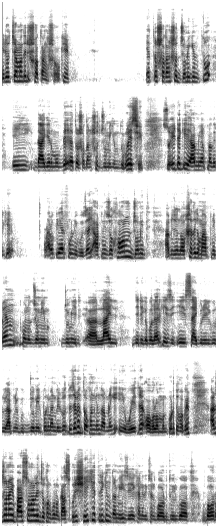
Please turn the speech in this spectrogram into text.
এটা হচ্ছে আমাদের শতাংশ ওকে এত শতাংশ জমি কিন্তু এই দাগের মধ্যে এত শতাংশ জমি কিন্তু রয়েছে। সো এটাকে আমি আপনাদেরকে আরও ক্লিয়ারফুলি বোঝাই। আপনি যখন জমি, আপনি যখন নকশা থেকে মাপ নেবেন, কোনো জমি, জমির লাইল যেটাকে বলে আর কি যে এই সাইডগুলিগুলি আপনি জমির পরিমাণ বের করতে যাবেন, তখন কিন্তু আপনাকে এই ওয়েটা অবলম্বন করতে হবে। আর যখন আমি পার্সোনালি যখন কোনো কাজ করি, সেই ক্ষেত্রে কিন্তু আমি এই যে এখানে দেখছেন গড়, দৈর্ঘ্য, গড়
